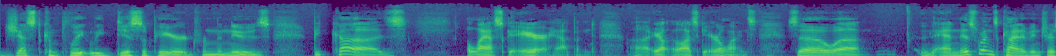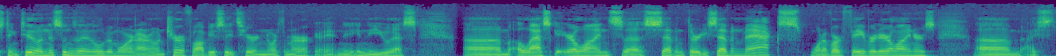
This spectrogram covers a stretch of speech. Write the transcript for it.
just completely disappeared from the news because Alaska Air happened, uh, Alaska Airlines. So, uh, and this one's kind of interesting too. And this one's a little bit more on our own turf. Obviously, it's here in North America, in, in the U.S. Um, Alaska Airlines uh, 737 Max, one of our favorite airliners. Um, I, s-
